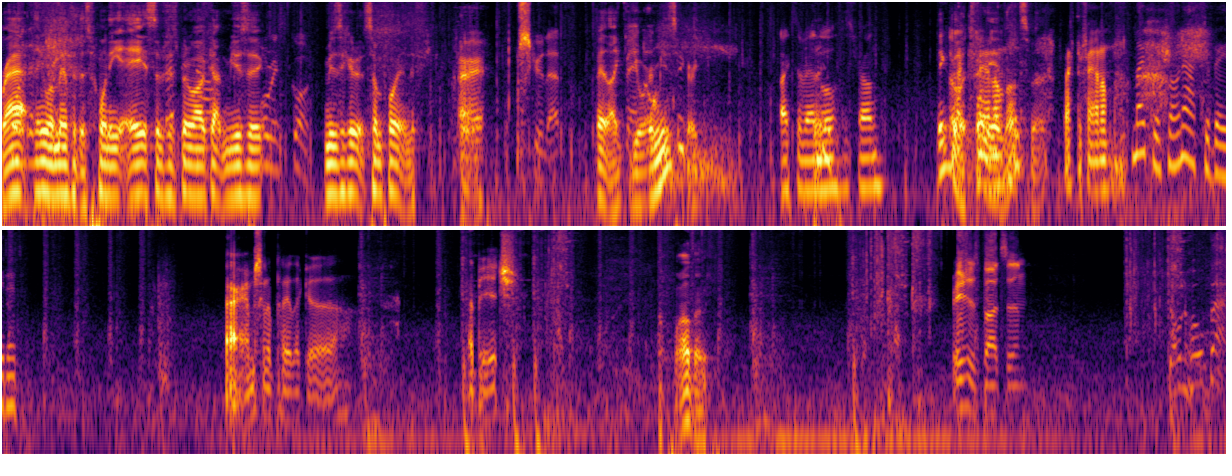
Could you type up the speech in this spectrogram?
Rat, the thank you, man, switch. for the 28. So it's just been a while. I Got music. Or it's gone. Music here at some point in the future. Alright. Screw that. Wait, like your music? Or I Back to Vandal this round. Think Go like back 28 Phantom. months, man. Back to Phantom. Microphone activated. Alright, I'm just gonna play like a a bitch. Well then. Rage just bots in. Don't hold back.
